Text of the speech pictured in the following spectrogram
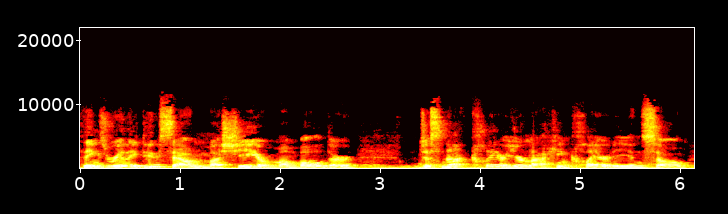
things really do sound mushy or mumbled or just not clear. You're lacking clarity. And so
